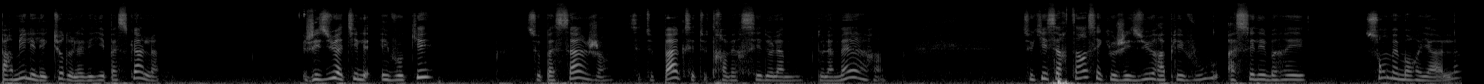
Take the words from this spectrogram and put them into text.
parmi les lectures de la veillée pascale. Jésus a-t-il évoqué ce passage, cette Pâque, cette traversée de la, de la mer? Ce qui est certain, c'est que Jésus, rappelez-vous, a célébré son mémorial,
